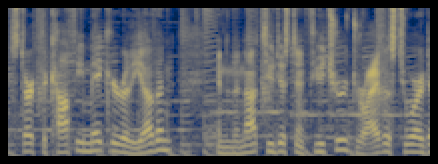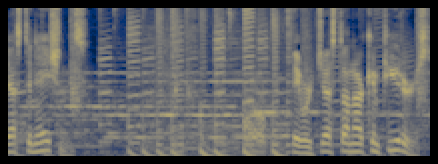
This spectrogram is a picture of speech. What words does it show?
start the coffee maker or the oven, and in the not too distant future, drive us to our destinations. They were just on our computers,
